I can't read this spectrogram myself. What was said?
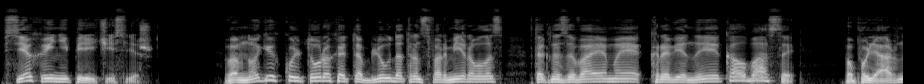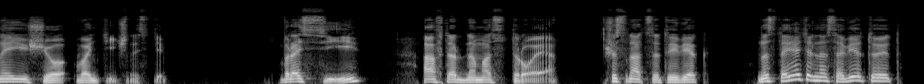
Всех и не перечислишь. Во многих культурах это блюдо трансформировалось в так называемые кровяные колбасы, популярные еще в античности. В России автор домостроя, XVI век, настоятельно советует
